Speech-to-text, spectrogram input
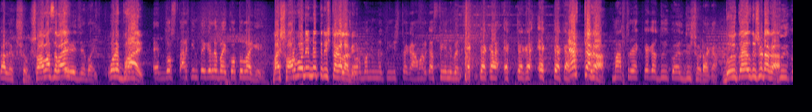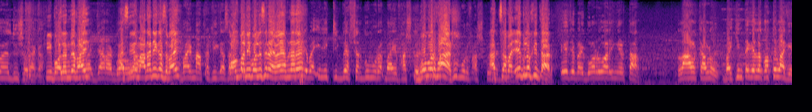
কালেকশন সব আছে ভাই? এই যে ভাই। ওরে ভাই। এক গজ তার কিনতে গেলে ভাই কত লাগে? ভাই সর্বনিম্ন তিরিশ টাকা লাগে। সর্বনিম্ন তিরিশ টাকা আমার কাছ থেকে নেবেন এক টাকা এক টাকা এক টাকা। এক টাকা? মাত্র এক টাকা দুই কয়েল দুইশো টাকা। দুই কয়েল দুশো টাকা? দুই কয়েল দুইশো টাকা। কি বলেন রে ভাই? যারা আজকে মাথা ঠিক আছে ভাই? ভাই মাথা ঠিক আছে। কোম্পানি বলেছে না ভাই আপনারা? ভাই ইলেকট্রিক ব্যবসার গুমর ভাই ফাঁস করে গোবর ফাঁস গুমর ফাঁস করে আচ্ছা ভাই এগুলো কি তার? এই যে ভাই গড় ওয়ারিং এর তার। লাল কালো। ভাই কিনতে গেলে কত লাগে?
